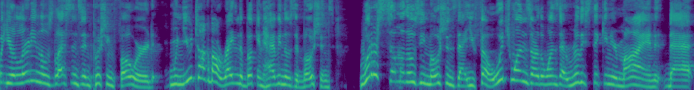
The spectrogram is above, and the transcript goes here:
but you're learning those lessons and pushing forward. When you talk about writing the book and having those emotions, what are some of those emotions that you felt? Which ones are the ones that really stick in your mind that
